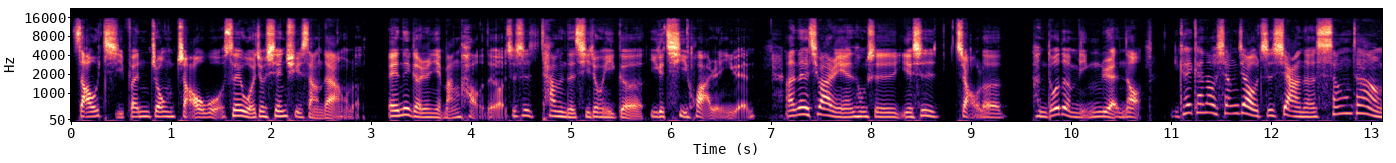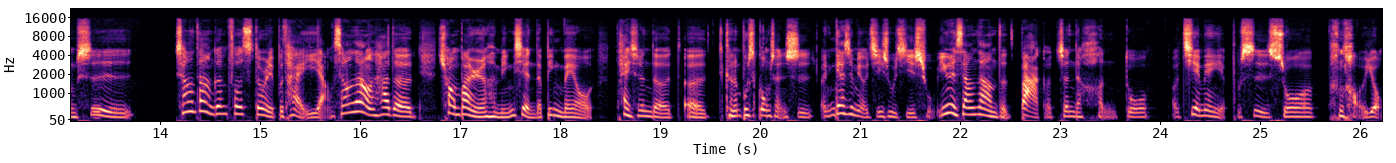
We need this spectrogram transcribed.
早几分钟找我，所以我就先去 SoundOn 了。哎，那个人也蛮好的哦，就是他们的其中一个一个企划人员啊，那个企划人员同时也是找了很多的名人哦。你可以看到，相较之下呢，SoundOn 是 SoundOn 跟 First Story 不太一样。SoundOn 它的创办人很明显的并没有太深的呃，可能不是工程师，应该是没有技术基础，因为 SoundOn 的 bug 真的很多。哦，界面也不是说很好用，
